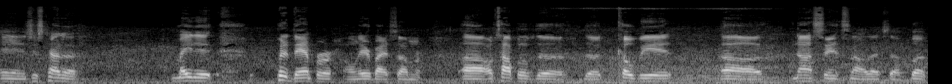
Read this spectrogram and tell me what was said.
and just kind of made it put a damper on everybody's summer. Uh, on top of the the COVID uh, nonsense and all that stuff, but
